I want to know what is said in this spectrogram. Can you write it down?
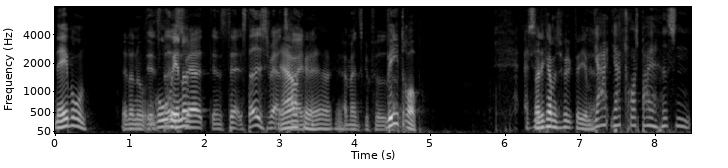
Naboen. Eller nogle Det er gode stadig venner. Svært, den er sta- stadig svært at Ja, okay, ja, okay. at man skal føde. V-drop. Altså, Så det kan man selvfølgelig ikke derhjemme. jeg, jeg tror også bare, jeg havde sådan...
